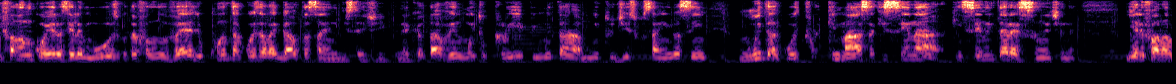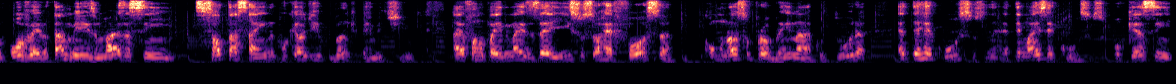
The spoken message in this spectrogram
E falando com ele, assim, ele é músico, tá falando, velho, quanta coisa legal tá saindo de Sergipe, né? Que eu tava vendo muito clipe, muita, muito disco saindo, assim, muita coisa. Que massa, que cena, que cena interessante, né? E ele falando, pô, velho, tá mesmo, mas assim, só tá saindo porque é o Dir Blanc permitiu. Aí eu falando para ele, mas é isso, só reforça como nosso problema na cultura é ter recursos, né? É ter mais recursos. Porque assim,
